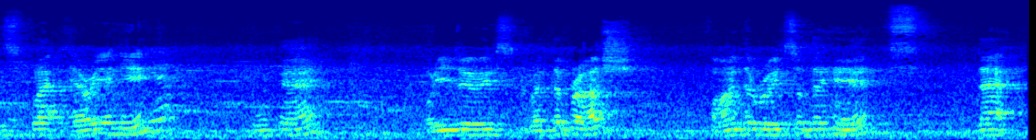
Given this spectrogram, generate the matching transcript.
this flat area here? Yeah. Okay. What you do is wet the brush, find the roots of the hair. That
